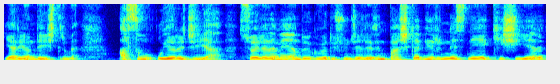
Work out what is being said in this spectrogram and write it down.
Yer yön değiştirme asıl uyarıcıya söylenemeyen duygu ve düşüncelerin başka bir nesneye, kişiye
